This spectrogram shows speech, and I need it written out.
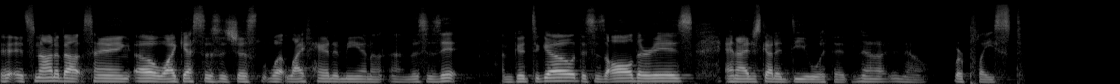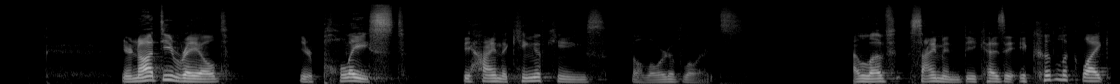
It's not about saying, oh, well, I guess this is just what life handed me and, uh, and this is it. I'm good to go. This is all there is, and I just got to deal with it. No, no, we're placed. You're not derailed, you're placed behind the King of Kings, the Lord of Lords. I love Simon because it, it could look like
